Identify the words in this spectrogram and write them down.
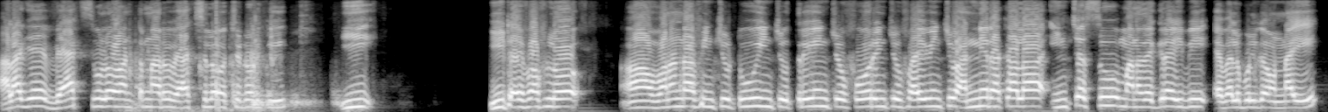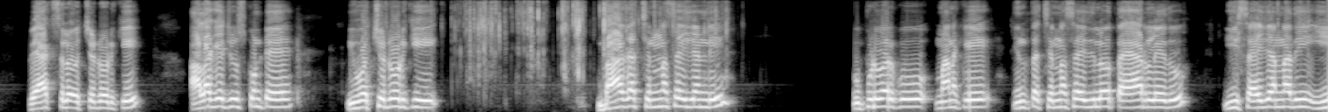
అలాగే వ్యాక్స్లో అంటున్నారు వ్యాక్స్లో వచ్చేటోడికి ఈ ఈ టైప్ ఆఫ్లో one and half inch two inch three inch four inch five inch అన్ని రకాల ఇంచెస్ మన దగ్గర ఇవి అవైలబుల్గా ఉన్నాయి. వ్యాక్స్లో వచ్చేటోడికి. అలాగే చూసుకుంటే ఇవి వచ్చేటోడికి బాగా చిన్న సైజ్ అండి. ఇప్పుడు వరకు మనకి ఇంత చిన్న సైజులో తయారు లేదు. ఈ సైజ్ అన్నది ఈ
